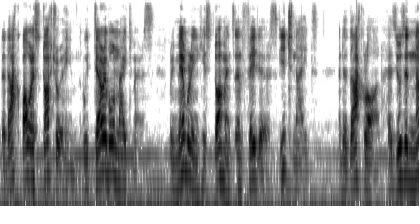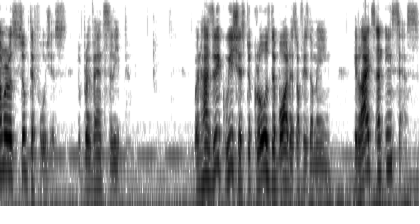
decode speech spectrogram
the dark powers torture him with terrible nightmares, remembering his torments and failures each night, and the Dark Lord has used numerous subterfuges to prevent sleep. When Hazlik wishes to close the borders of his domain, he lights an incense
